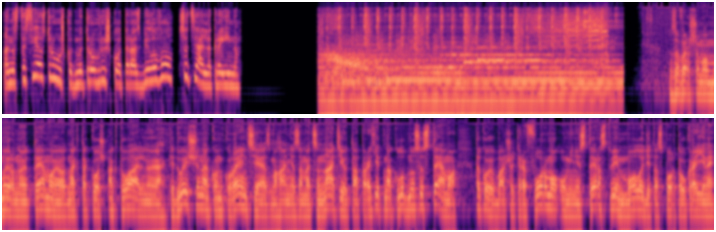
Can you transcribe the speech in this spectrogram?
Анастасія Остроушко, Дмитро Гришко, Тарас Біловол. Соціальна країна. Завершимо мирною темою, однак також актуальною. Підвищена конкуренція, змагання за меценатів та перехід на клубну систему. Такою бачать реформу у міністерстві молоді та спорту України.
